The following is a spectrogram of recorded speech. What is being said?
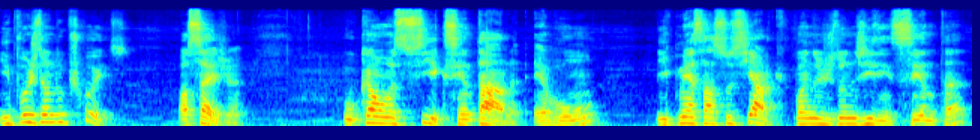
e depois dão-lhe o biscoito. Ou seja, o cão associa que sentar é bom e começa a associar que quando os donos dizem senta,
